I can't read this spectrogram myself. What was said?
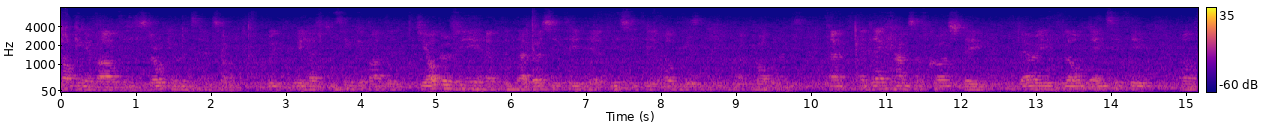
talking about, the stroke units and so on, we, we have to think about the geography and the diversity, the ethnicity, all these uh, problems. Uh, and then comes, of course, the very low density of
